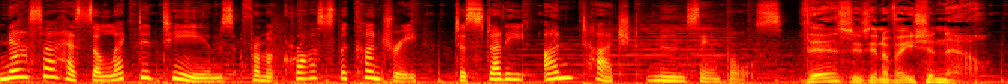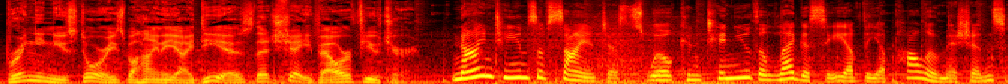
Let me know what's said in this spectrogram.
NASA has selected teams from across the country to study untouched moon samples. This is Innovation Now, bringing you stories behind the ideas that shape our future. Nine teams of scientists will continue the legacy of the Apollo missions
